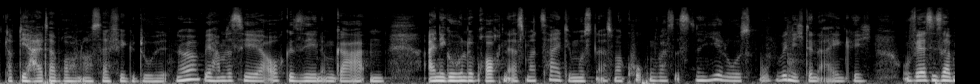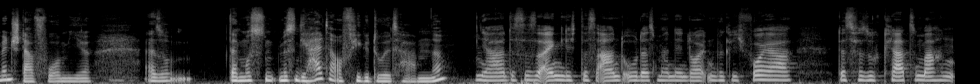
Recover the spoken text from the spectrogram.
Ich glaube, die Halter brauchen auch sehr viel Geduld. Ne? Wir haben das hier ja auch gesehen im Garten. Einige Hunde brauchten erstmal Zeit. Die mussten erstmal gucken, was ist denn hier los? Wo bin ich denn eigentlich? Und wer ist dieser Mensch da vor mir? Also da mussten, müssen die Halter auch viel Geduld haben, ne? Ja, das ist eigentlich das A und O, dass man den Leuten wirklich vorher das versucht klarzumachen,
